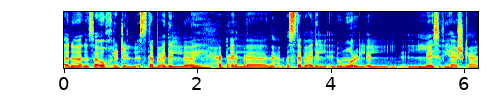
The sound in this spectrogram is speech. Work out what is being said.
أنا سأخرج أستبعد ال أي حبة حبة. نعم أستبعد الأمور اللي ليس فيها إشكال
